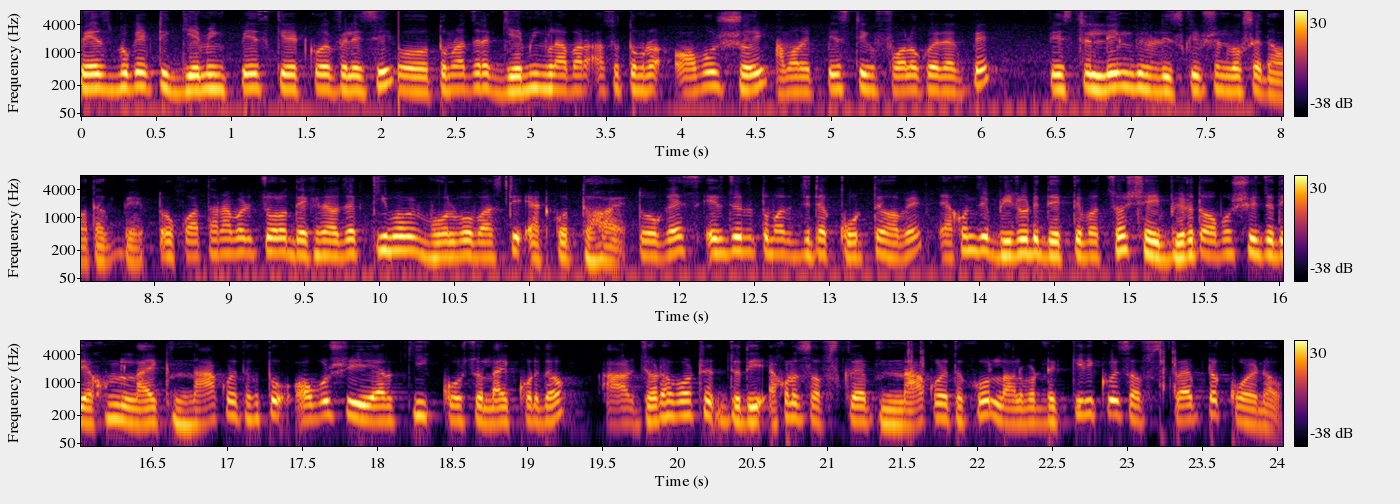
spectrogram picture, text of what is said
ফেসবুকে একটি গেমিং পেজ ক্রিয়েট করে ফেলেছি। তো তোমরা যারা গেমিং লাভার আছো, তোমরা অবশ্যই আমার এই পেজটিকে ফলো করে রাখবে। পেজটির লিঙ্ক ভিডিও ডিসক্রিপশন বক্সে দেওয়া থাকবে। তো কথা না বাড়ি চলো দেখে নেওয়া যাক কীভাবে ভলভো বাসটি অ্যাড করতে হয়। তো গাইস এর জন্য তোমাদের যেটা করতে হবে, এখন যে ভিডিওটি দেখতে পাচ্ছ, সেই ভিডিওতে অবশ্যই যদি এখন লাইক না করে থাকো, তো অবশ্যই আর কি করছ লাইক করে দাও। আর জটাবট যদি এখনও সাবস্ক্রাইব না করে থাকো, লাল বাটনে ক্লিক করে সাবস্ক্রাইবটা করে নাও।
